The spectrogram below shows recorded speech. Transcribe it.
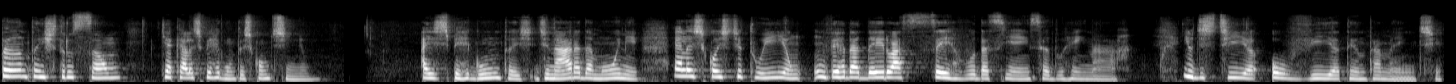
tanta instrução que aquelas perguntas continham. As perguntas de Narada Muni, elas constituíam um verdadeiro acervo da ciência do reinar. E o Distia ouvia atentamente.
